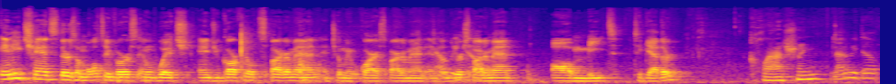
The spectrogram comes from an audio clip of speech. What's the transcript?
any chance there's a multiverse in which Andrew Garfield Spider Man and Tobey Maguire Spider Man and your Spider Man all meet together? Clashing? That'd be dope.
